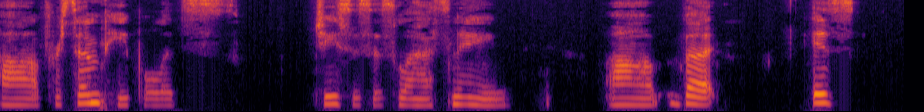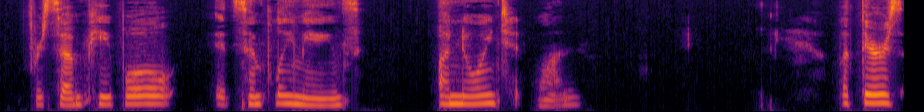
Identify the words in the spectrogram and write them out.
uh, for some people, it's Jesus' last name. Uh, but is, for some people, it simply means anointed one. But there's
